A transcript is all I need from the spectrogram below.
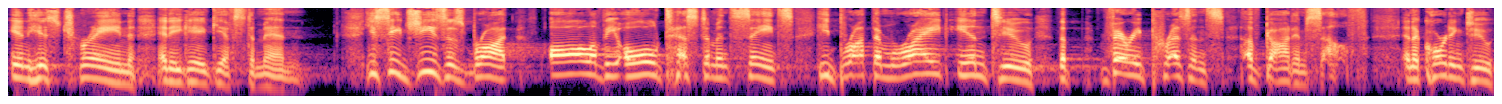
in his train and he gave gifts to men. You see, Jesus brought all of the Old Testament saints, he brought them right into the very presence of God himself. And according to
